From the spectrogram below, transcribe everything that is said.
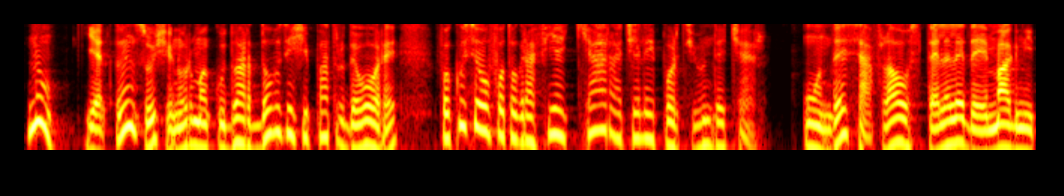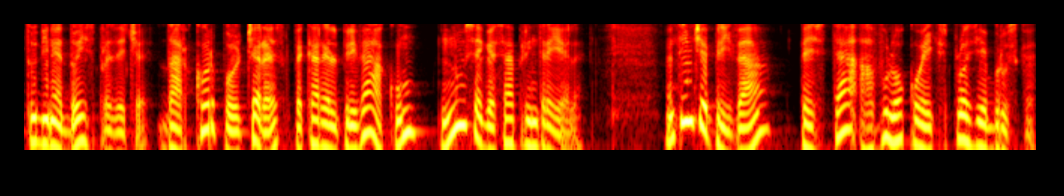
Nu, el însuși, în urmă cu doar 24 de ore, făcuse o fotografie chiar acelei porțiuni de cer, unde se aflau stelele de magnitudine 12, dar corpul ceresc pe care îl privea acum nu se găsea printre ele. În timp ce privea, pe stea a avut loc o explozie bruscă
